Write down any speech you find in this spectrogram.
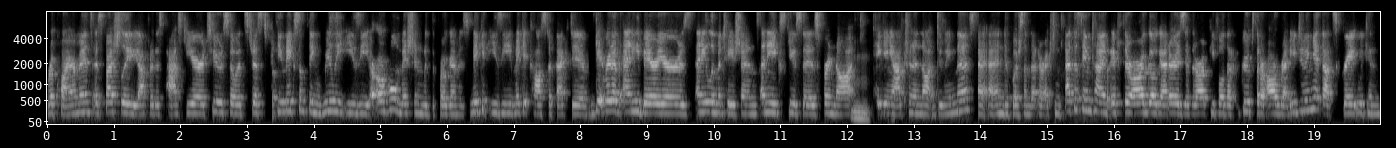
requirements especially after this past year too so it's just if you make something really easy our whole mission with the program is make it easy make it cost effective get rid of any barriers any limitations any excuses for not mm. taking action and not doing this and, to push them that direction at the same time, if there are go-getters, if there are people that groups that are already doing it, that's great. We can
